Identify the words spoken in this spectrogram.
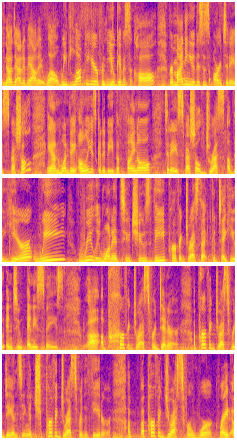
No doubt about it. Well, we'd love to hear from you. Give us a call. Reminding you this is our today's special and one day only. It's going to be the final today's special dress of the year. We really wanted to choose the perfect dress that could take you into any space. Uh, a perfect dress for dinner, a perfect dress for dancing, a perfect dress for the theater, a, a, perfect dress for work, right? A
